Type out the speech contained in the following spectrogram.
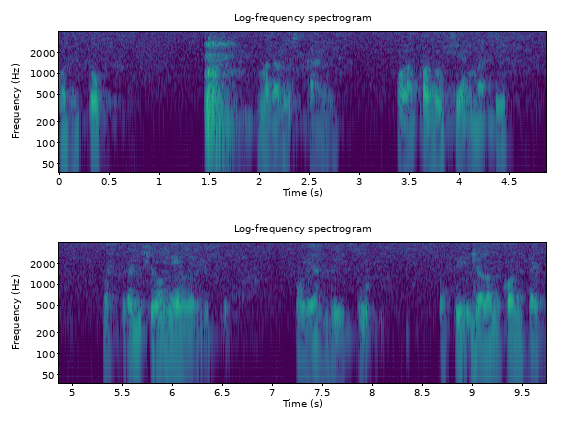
untuk meneruskan pola produksi yang masih masih tradisional gitu. Poliandri itu tapi dalam konteks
